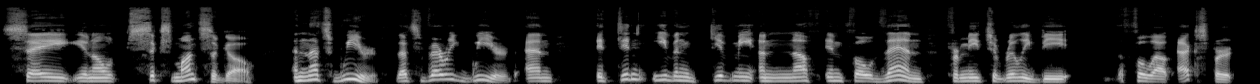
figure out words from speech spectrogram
say, you know, six months ago. And that's weird. That's very weird. And it didn't even give me enough info then for me to really be the full out expert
